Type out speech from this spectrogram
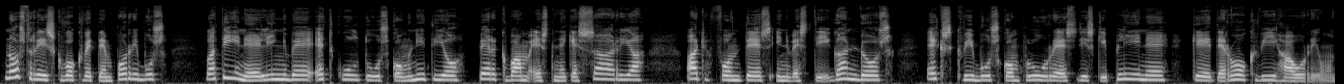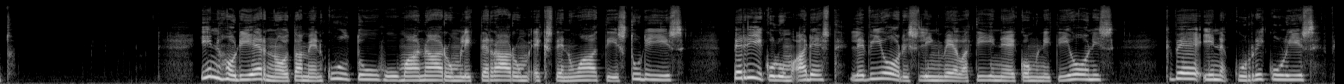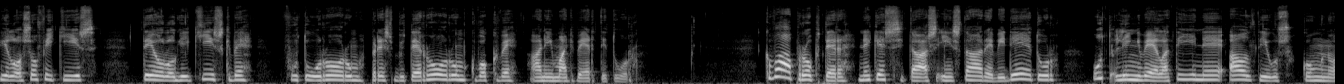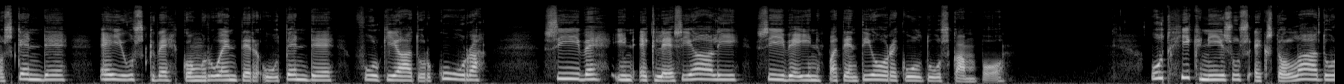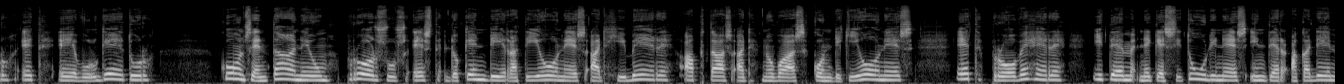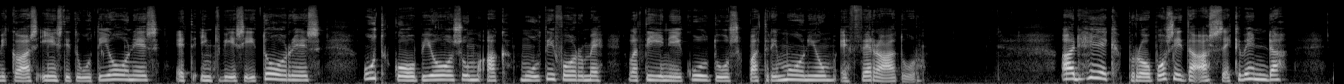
Nostris quoque temporibus latine lingve et cultus cognitio per quam est necessaria ad fontes investigandos ex quibus complures discipline ceteroqui hauriunt. In hodierno tamen cultu humanarum litterarum extenuati studiis periculum adest levioris lingve latine cognitionis kve in curriculis philosophicis theologicisque futurorum presbyterorum quoque animadvertitur. Qua propter necessitas instare videtur, ut lingve latine altius cognoscende, eiusque congruenter utende fulgiatur cura, sive in ecclesiali, sive in patentiore cultus campo. Ut hic nisus extollatur et evulgetur, consentaneum prorsus est docendi rationes ad hibere aptas ad novas conditiones et provehere item necessitudines inter academicas institutiones et inquisitores ut copiosum ac multiforme latini cultus patrimonium efferatur. Ad hec proposita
